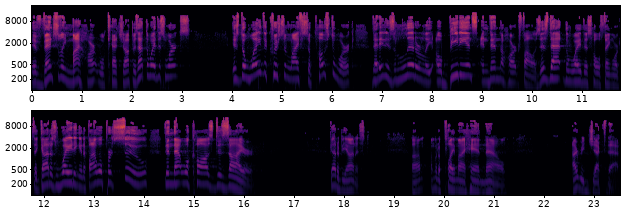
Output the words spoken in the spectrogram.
eventually my heart will catch up. Is that the way this works? Is the way the Christian life supposed to work that it is literally obedience and then the heart follows? Is that the way this whole thing works? That God is waiting, and if I will pursue, then that will cause desire. Got to be honest. Um, I'm going to play my hand now. I reject that.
